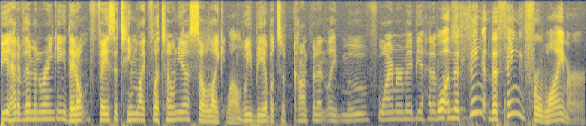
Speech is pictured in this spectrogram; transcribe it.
be ahead of them in ranking, they don't face a team like Flatonia, so like Well- we'd be able to confidently move Weimar maybe ahead of us. well, those. and the thing, the thing for Weimar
